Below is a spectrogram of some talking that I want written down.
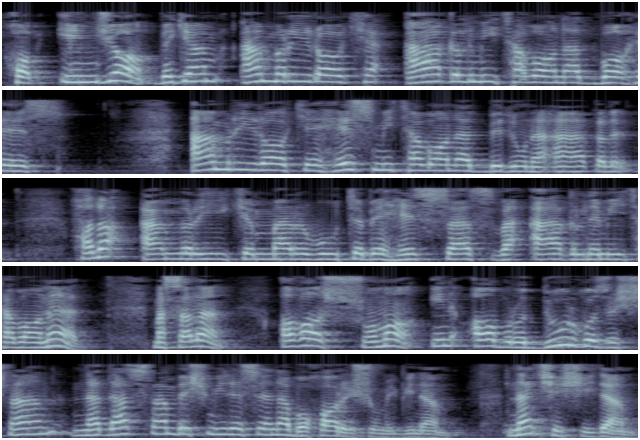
خب اینجا بگم امری را که عقل می‌تواند با حس امری را که حس می‌تواند بدون عقل. حالا امری که مربوط به حس است و عقل نمی‌تواند. مثلا آقا شما این آب رو دور گذاشتن نه دستم بهش می‌رسه نه بخارش رو می‌بینم نه چشیدم.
